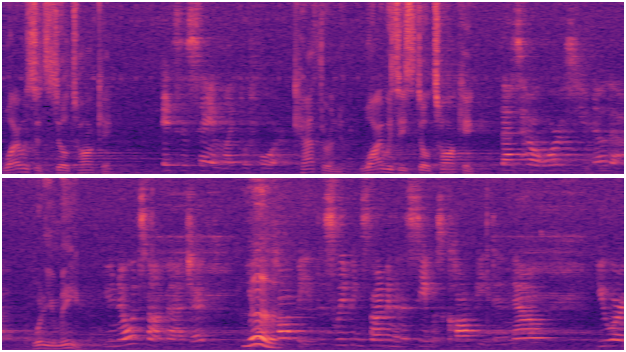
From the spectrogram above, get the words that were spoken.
Why was it still talking? it's the same like before. Catherine, why was he still talking? That's how it works, you know that. What do you mean? You know it's not magic. You were Ugh. copied. The sleeping Simon in the seat was copied, and now you are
